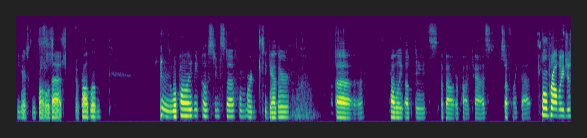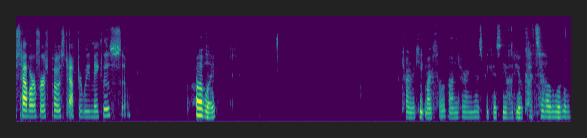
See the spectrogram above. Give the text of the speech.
you guys can follow that. No problem. we'll probably be posting stuff when we're together. Uh, probably updates about our podcast, stuff like that. We'll probably just have our first post after we make this, so Probably. Trying to keep my phone on during this because the audio cuts out a little.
